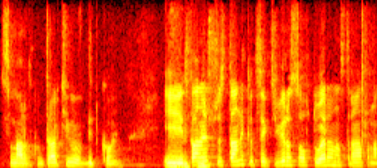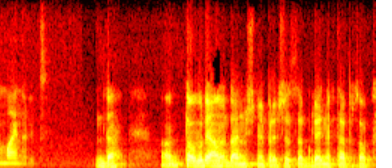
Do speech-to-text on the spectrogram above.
смарт контракти в биткоин. И mm-hmm. това нещо ще стане като се активира софтуера на страната на майнерите. Да. То реално, да, нищо не пречи да се апгрейдне в тази посока.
